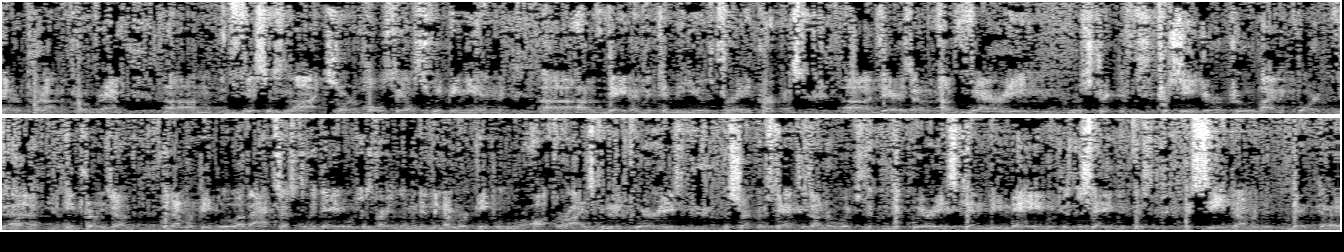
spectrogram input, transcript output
that are put on the program. Um, this is not sort of wholesale sweeping in uh, of data that can be used for any purpose. Uh, there's a, a, very restrictive procedure approved by the court uh, in terms of the number of people who have access to the data, which is very limited, the number of people who are authorized to make queries, the circumstances under which the, the queries can be made, which is to say that this, the seed number that, that uh,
